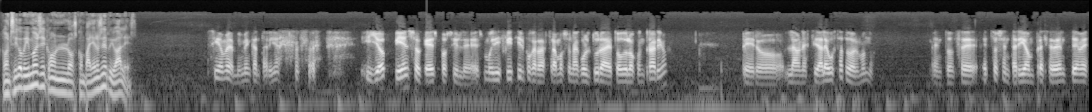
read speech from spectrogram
Consigo mismos y con los compañeros y rivales. Sí, hombre, a mí me encantaría. y yo pienso que es posible. Es muy difícil porque arrastramos una cultura de todo lo contrario, pero la honestidad le gusta a todo el mundo. Entonces, esto sentaría un precedente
